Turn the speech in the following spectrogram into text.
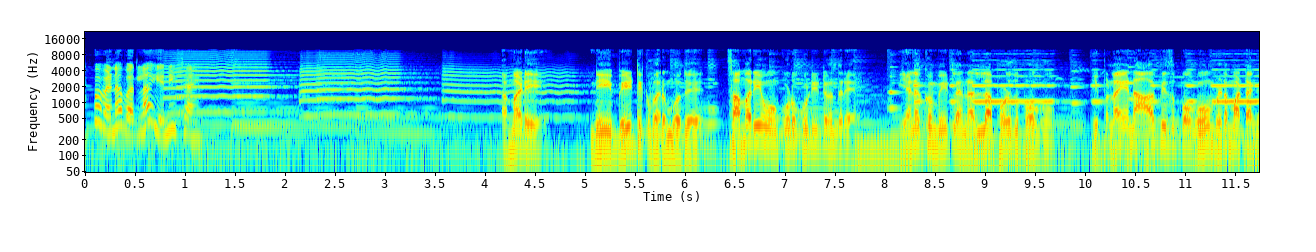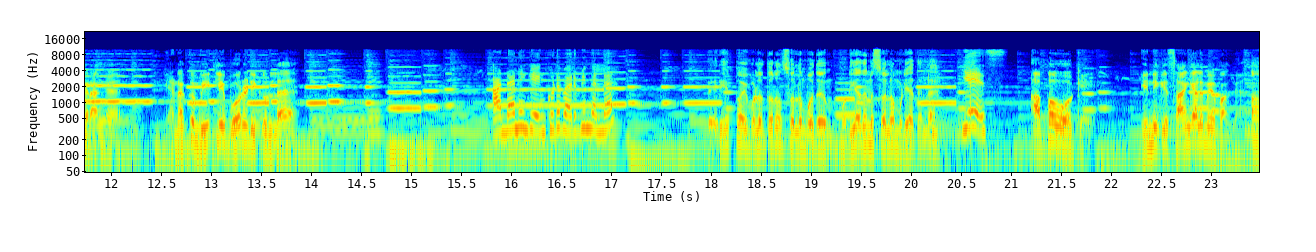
எப்ப வேணா வரலாம் எனி டைம் அம்மாடி நீ வீட்டுக்கு வரும்போது சமரியும் உன் கூட கூட்டிட்டு வந்துரு. எனக்கும் வீட்ல நல்லா பொழுது போகும். இப்பெல்லாம் என்ன ஆபீஸ் போகவும் விட மாட்டாங்கறாங்க. எனக்கும் வீட்லயே போர் அடிக்கும்ல. அண்ணா நீங்க என் கூட வருவீங்கல்ல? பெரியப்பா இவ்வளவு தூரம் சொல்லும்போது முடியாதுன்னு சொல்ல முடியாதுல்ல? எஸ் அப்ப ஓகே இன்னைக்கு சாயங்காலமே வாங்க. ஆ.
